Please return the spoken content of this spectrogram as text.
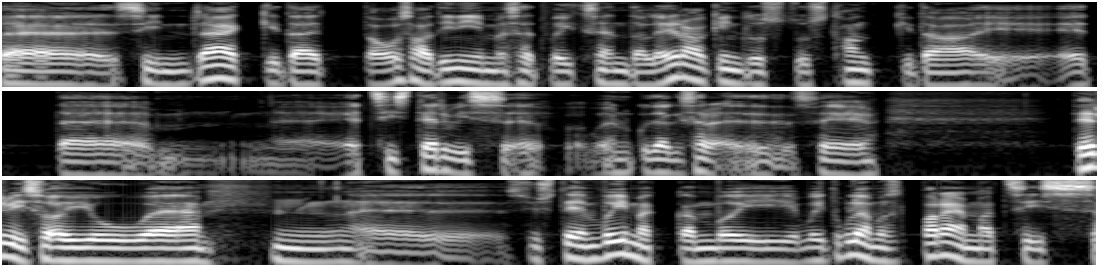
äh, siin rääkida, et osad inimesed võiks endale erakindlustust hankida, et äh,, et siis tervis on kuidagi see, see tervishoiusüsteem võimekam või, või tulemused paremad, siis,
